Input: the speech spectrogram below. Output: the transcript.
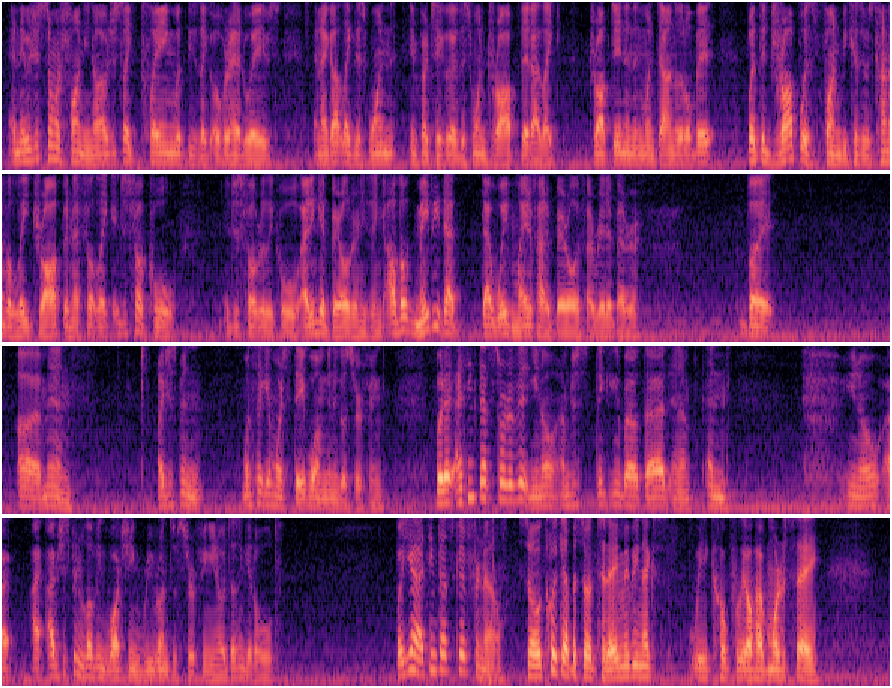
and it was just so much fun. You know, I was just like playing with these like overhead waves, and I got like this one in particular, this one drop that I like dropped in and then went down a little bit. But the drop was fun because it was kind of a late drop, and I felt like it just felt cool. It just felt really cool. I didn't get barreled or anything, although maybe that that wave might have had a barrel if I read it better but uh man i just been once i get more stable i'm gonna go surfing. But I, I think that's sort of it you know? I'm just thinking about that and i'm and you know I, I i've just been loving watching reruns of surfing you know? It doesn't get old. But yeah i think that's good for now. So a quick episode today. Maybe next week hopefully i'll have more to say.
